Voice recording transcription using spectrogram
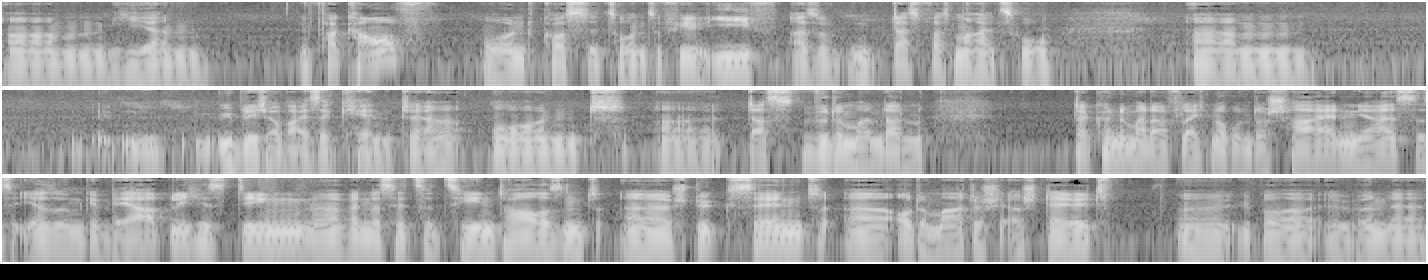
ähm, hier einen, einen Verkauf und kostet so und so viel ETH, also das, was man halt so ähm, üblicherweise kennt. Ja? Und äh, das würde man dann da könnte man dann vielleicht noch unterscheiden, ja, ist das eher so ein gewerbliches Ding, ne? wenn das jetzt so 10.000 äh, Stück sind, äh, automatisch erstellt äh, über, über eine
